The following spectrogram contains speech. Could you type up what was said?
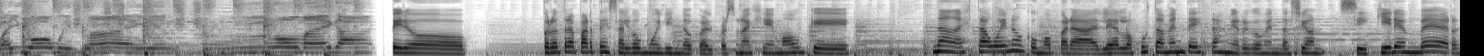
Why you always lying? Oh my god. pero por otra parte es algo muy lindo para el personaje de Moe que, nada, está bueno como para leerlo. Justamente esta es mi recomendación. Si quieren ver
